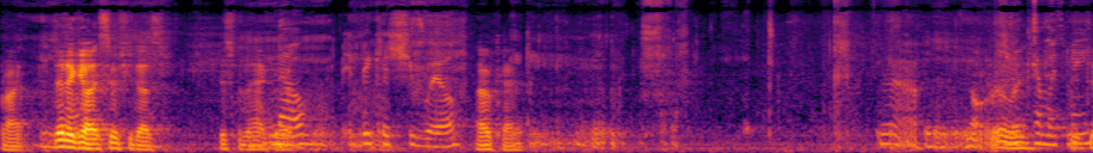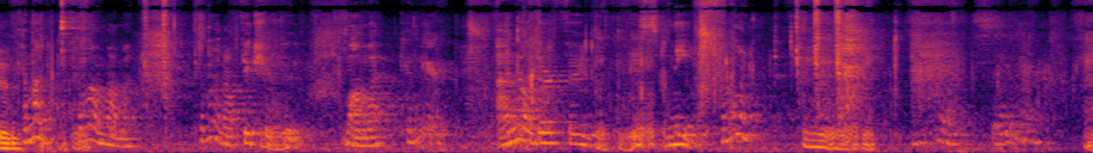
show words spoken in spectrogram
Right. There they go. Let's see what she does. Just for the heck of it. No, because she will. Okay. Yeah, not really. Come with He me. didn't. Come on, come on, Mama. Come on, I'll fix your food. Mama, come here. I know their food is neat. Come on. Okay, stay there.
